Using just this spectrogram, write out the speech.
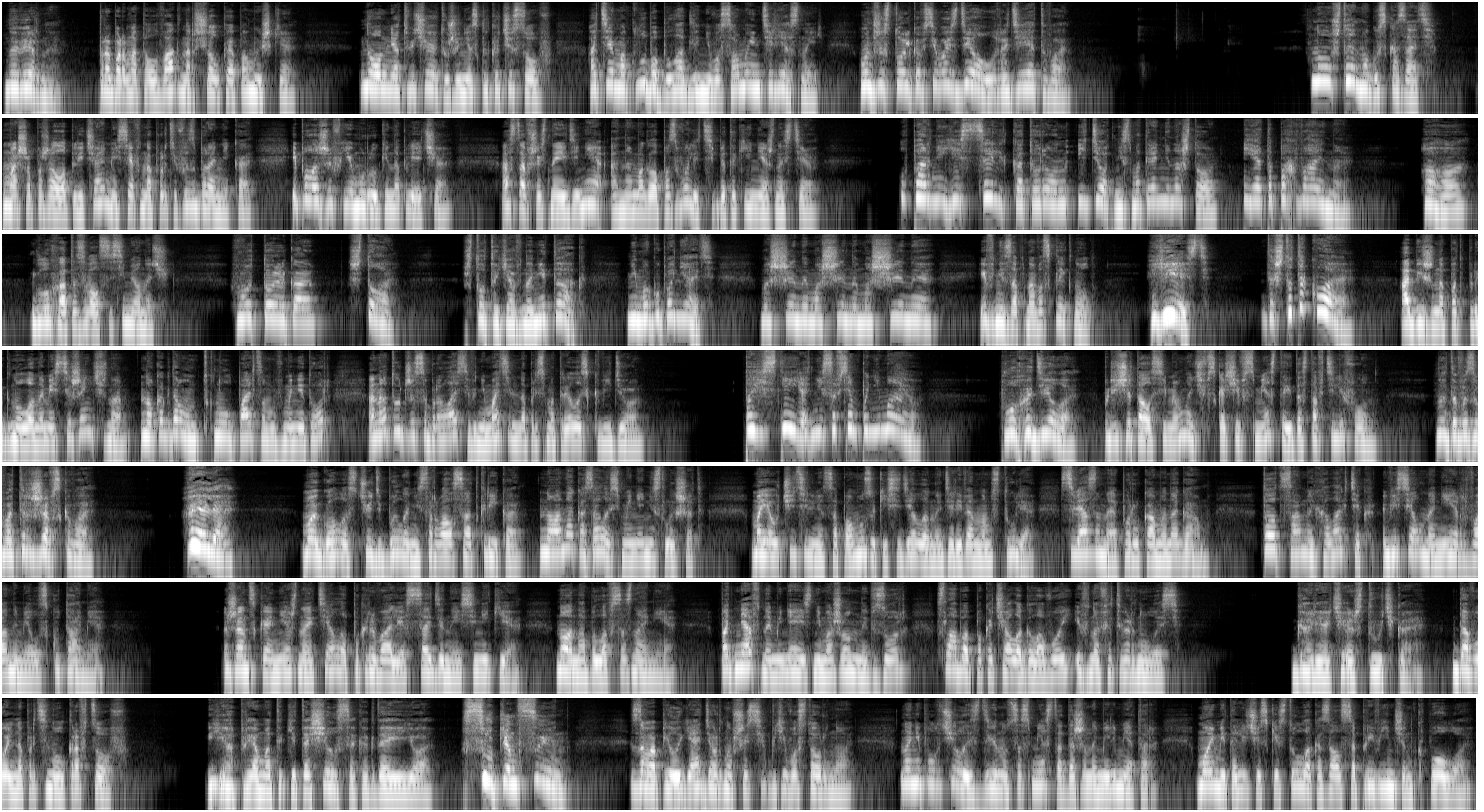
«Наверное», — пробормотал Вагнер, щелкая по мышке. «Но он не отвечает уже несколько часов, а тема клуба была для него самой интересной. Он же столько всего сделал ради этого». «Ну, что я могу сказать?» Маша пожала плечами, сев напротив избранника и положив ему руки на плечи. Оставшись наедине, она могла позволить себе такие нежности. «У парня есть цель, к которой он идет, несмотря ни на что. И это похвально». «Ага», — глухо отозвался Семёныч. «Вот только...» «Что?» «Что-то явно не так. Не могу понять. Машины, машины, машины...» И внезапно воскликнул. «Есть!» «Да что такое?» Обиженно подпрыгнула на месте женщина, но когда он ткнул пальцем в монитор, она тут же собралась и внимательно присмотрелась к видео. «Поясни, я не совсем понимаю». «Плохо дело», — причитал Семёныч, вскочив с места и достав телефон. «Надо вызывать Ржевского». «Эля!» Мой голос чуть было не сорвался от крика, но она, казалось, меня не слышит. Моя учительница по музыке сидела на деревянном стуле, связанная по рукам и ногам. Тот самый халатик висел на ней рваными лоскутами. Женское нежное тело покрывали ссадины и синяки, но она была в сознании. Подняв на меня изнеможенный взор, слабо покачала головой и вновь отвернулась. «Горячая штучка», — довольно протянул Кравцов. «Я прямо-таки тащился, когда ее...» «Сукин сын!» — завопил я, дернувшись в его сторону. Но не получилось сдвинуться с места даже на миллиметр. Мой металлический стул оказался привинчен к полу.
